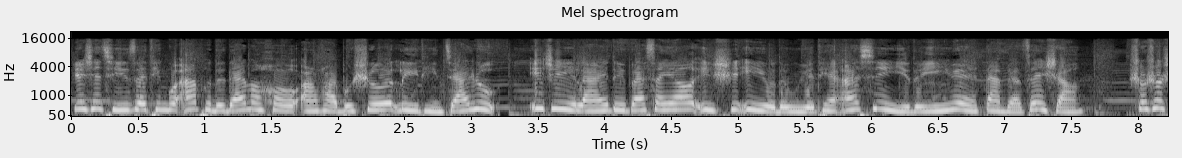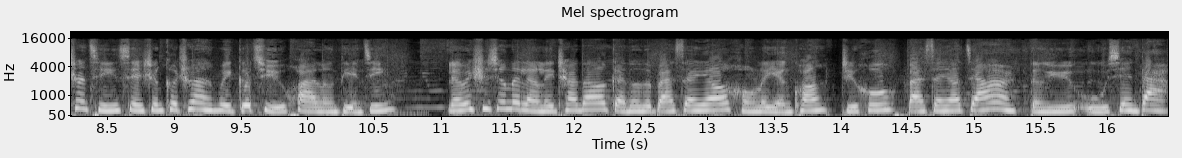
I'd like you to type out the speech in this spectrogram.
任贤齐在听过 Apple 的 demo 后，二话不说力挺加入。一直以来对八三幺亦师亦友的五月天阿信也对音乐大表赞赏，双双盛情现身客串，为歌曲画龙点睛。两位师兄的两肋插刀，感动的八三幺红了眼眶，直呼八三幺加二等于无限大。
